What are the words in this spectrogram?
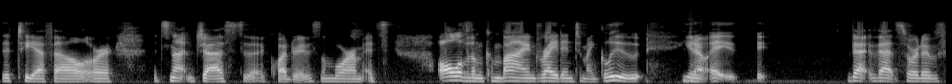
the TFL or it's not just the quadratus lumborum. It's all of them combined right into my glute. You Yeah. know, it, it, that that sort of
